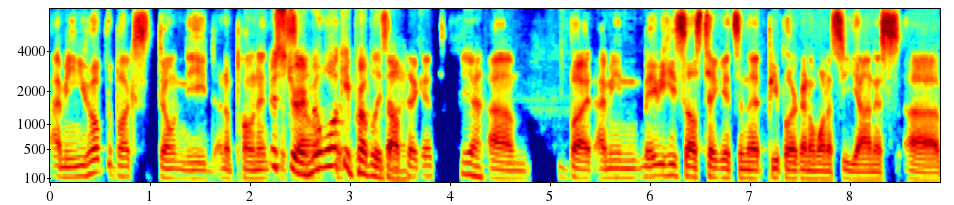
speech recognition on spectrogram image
I mean, you hope the Bucks don't need an opponent. It's to true. sell- Milwaukee probably sell don't. tickets. Yeah. Um, but I mean, maybe he sells tickets and that people are going to want to see Giannis uh,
